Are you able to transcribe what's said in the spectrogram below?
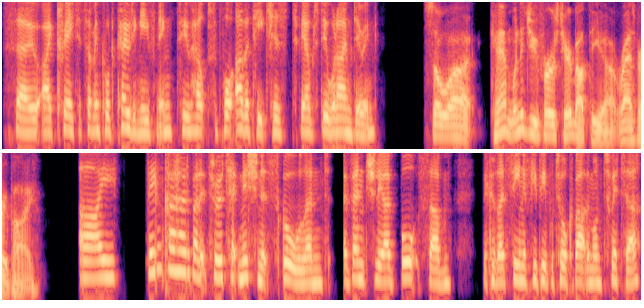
So I created something called Coding Evening to help support other teachers to be able to do what I'm doing. So, uh, Cam, when did you first hear about the uh, Raspberry Pi? I think I heard about it through a technician at school, and eventually I bought some because I'd seen a few people talk about them on Twitter.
